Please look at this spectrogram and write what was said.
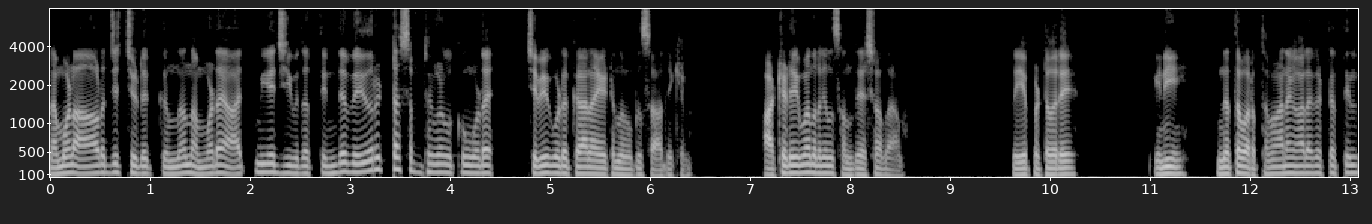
നമ്മൾ ആർജിച്ചെടുക്കുന്ന നമ്മുടെ ആത്മീയ ജീവിതത്തിന്റെ വേറിട്ട ശബ്ദങ്ങൾക്കും കൂടെ ചെവി കൊടുക്കാനായിട്ട് നമുക്ക് സാധിക്കണം. ആട്ടിടയുമ പറയുന്ന സന്ദേശം അതാണ്. പ്രിയപ്പെട്ടവരെ ഇനി ഇന്നത്തെ വർത്തമാന കാലഘട്ടത്തിൽ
